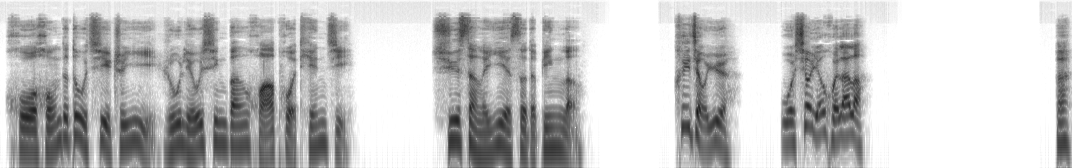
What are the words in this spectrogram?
火红的斗气之意如流星般划破天际，驱散了夜色的冰冷。黑角域，我萧炎回来了。哎，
